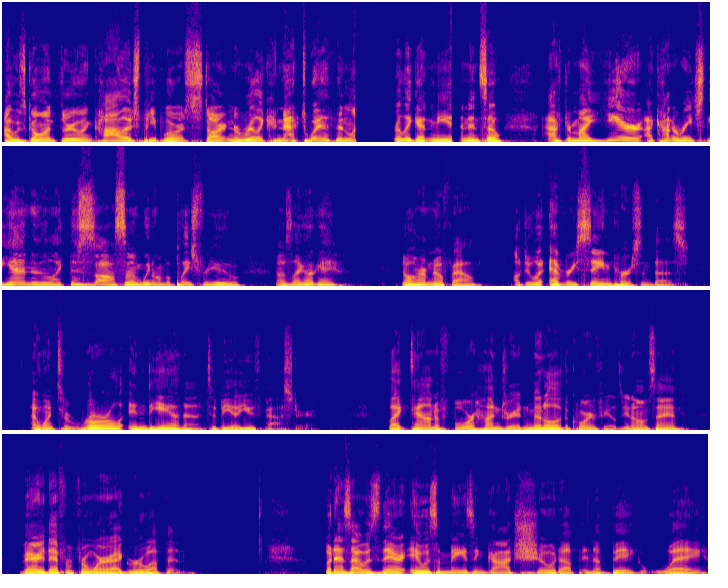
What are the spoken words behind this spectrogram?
I was going through in college. People were starting to really connect with and like really getting me in. And so after my year, I kind of reached the end, and they're like, "This is awesome. We don't have a place for you." I was like, "Okay, no harm, no foul. I'll do what every sane person does." I went to rural Indiana to be a youth pastor, like town of 400, middle of the cornfields. You know what I'm saying? Very different from where I grew up in. But as I was there, it was amazing. God showed up in a big way.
